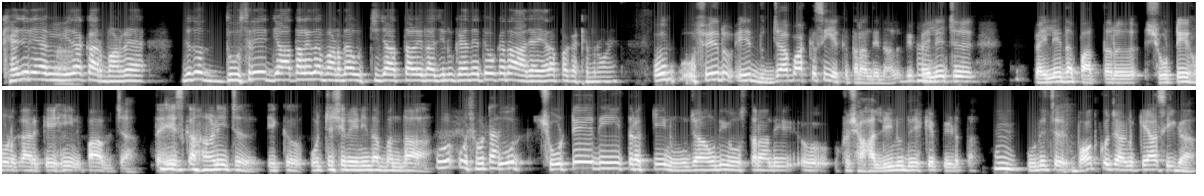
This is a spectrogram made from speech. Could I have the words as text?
ਖਿੱਚ ਰਿਹਾ ਵੀ। ਇਹਦਾ ਘਰ ਬਣ ਰਿਹਾ। ਜਦੋਂ ਦੂਸਰੇ ਜਾਤ ਵਾਲੇ ਦਾ ਬਣਦਾ ਉੱਚ ਜਾਤ ਵਾਲੇ ਦਾ ਜਿਹਨੂੰ ਕਹਿੰਦੇ ਤੇ ਉਹ ਕਹਿੰਦਾ ਆ ਜਾ ਯਾਰ ਆਪਾਂ ਇਕੱਠੇ ਬਣਾਉਣੇ ਉਹ ਫਿਰ ਇਹ ਦੂਜਾ ਪੱਖ ਸੀ ਇੱਕ ਤਰ੍ਹਾਂ ਦੇ ਨਾਲ ਵੀ। ਪਹਿਲੇ 'ਚ ਪਹਿਲੇ ਦਾ ਪਾਤਰ ਛੋਟੇ ਹੋਣ ਕਰਕੇ ਹੀਨ ਭਾਵ 'ਚ ਆ, ਤੇ। ਇਸ ਕਹਾਣੀ 'ਚ ਇੱਕ ਉੱਚ ਸ਼੍ਰੇਣੀ ਦਾ ਬੰਦਾ ਉਹ ਛੋਟਾ। ਉਹ ਛੋਟੇ ਦੀ ਤਰੱਕੀ ਨੂੰ ਜਾਂ ਉਹਦੀ ਉਸ ਤਰ੍ਹਾਂ ਦੀ ਖੁਸ਼ਹਾਲੀ ਨੂੰ ਦੇਖ ਕੇ ਪੀੜਤਾ ਹੂੰ। ਉਹਦੇ 'ਚ ਬਹੁਤ ਕੁਝ ਅਣਕਿਆ ਸੀਗਾ।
